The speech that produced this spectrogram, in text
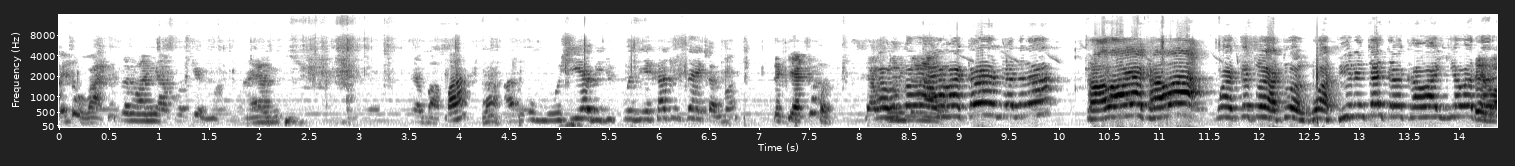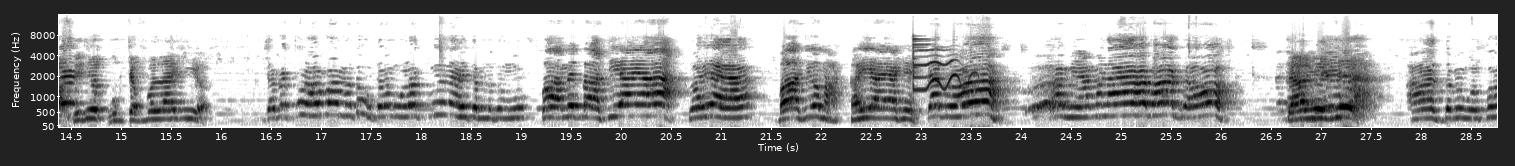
એ તો વાત કરવાની આપો કે બાપા આ તો કોઈ બીજું કોઈ દેખાતું જ નહીં ઘરમાં. તે ક્યાં છો હું તો? ખાવા આયા ખાવા? હું તો હતું વાત્યું ને જાય તમે ખાવા આવી ગયા તમે? ખૂબ ચપ્પલ લાગી તમે કોણ હવા માં તો તમે ઓળખતું નહીં તમને તો હું. પણ અમે બાથી આયા. કઈ આયા? બાજીઓ માં કઈ આયા છે. આ મહેમાન આયા બા જો ચાલ વેચજે. આ તમે ઓળખો?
